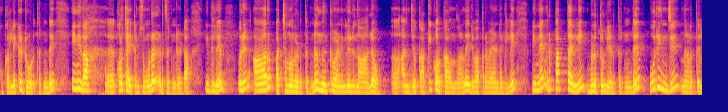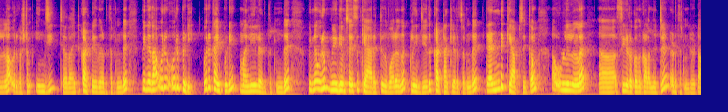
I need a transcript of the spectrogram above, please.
കുക്കറിലേക്ക് ഇട്ട് കൊടുത്തിട്ടുണ്ട്. ഇനി ഇതാ കുറച്ച് ഐറ്റംസും കൂടെ എടുത്തിട്ടുണ്ട് കേട്ടോ. ഇതിൽ ഒരു ആറ് പച്ചമുളക് എടുത്തിട്ടുണ്ട്. നിങ്ങൾക്ക് വേണമെങ്കിൽ ഒരു നാലോ ആ, അഞ്ചോ ആക്കി കുറക്കാവുന്നതാണ്. എരിവ് അത്ര വേണ്ടെങ്കിൽ. പിന്നെ ഒരു പത്തല്ലി വെളുത്തുള്ളി എടുത്തിട്ടുണ്ട്. ഒരു ഇഞ്ച് നീളത്തിലുള്ള ഒരു കഷ്ണം ഇഞ്ചി ചെറുതായിട്ട് കട്ട് ചെയ്ത് എടുത്തിട്ടുണ്ട്. പിന്നെ ഇതാ ഒരു ഒരു പിടി ഒരു കൈപ്പിടി മല്ലിയില എടുത്തിട്ടുണ്ട്. പിന്നെ ഒരു മീഡിയം സൈസ് ക്യാരറ്റ് ഇതുപോലെ ഒന്ന് ക്ലീൻ ചെയ്ത് കട്ടാക്കി എടുത്തിട്ടുണ്ട്. രണ്ട് ക്യാപ്സിക്കം ഉള്ളിലുള്ള സീഡൊക്കെ ഒന്ന് കളഞ്ഞിട്ട് എടുത്തിട്ടുണ്ട് കേട്ടോ.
